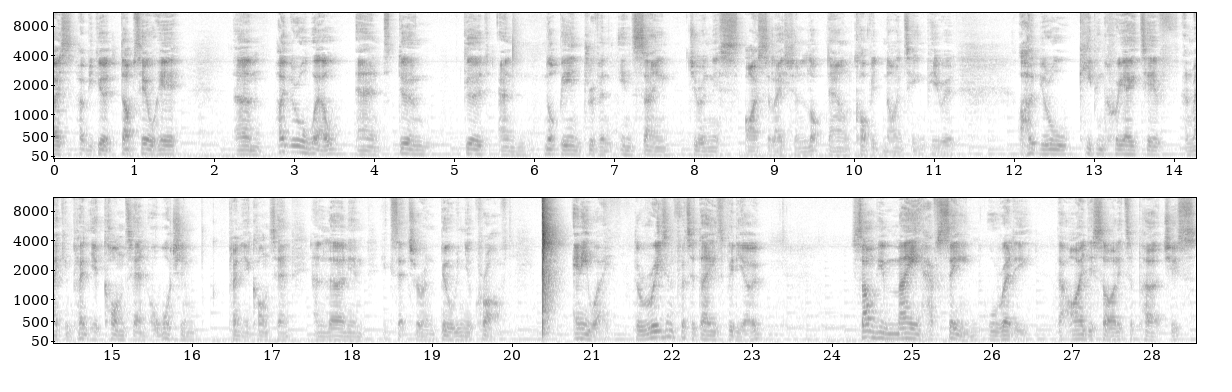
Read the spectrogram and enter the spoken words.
Guys? Hope you're good. Dubs Hill here. Um, hope you're all well and doing good and not being driven insane during this isolation, lockdown, COVID-19 period. I hope you're all keeping creative and making plenty of content or watching plenty of content and learning, etc. and building your craft. Anyway, the reason for today's video, some of you may have seen already that I decided to purchase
